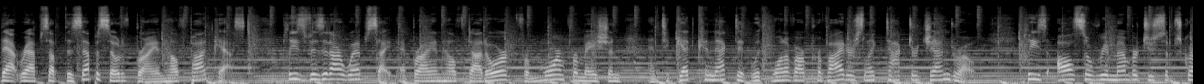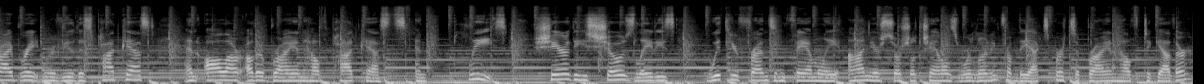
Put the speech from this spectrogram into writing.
That wraps up this episode of Bryan Health Podcast. Please visit our website at bryanhealth.org for more information and to get connected with one of our providers like Dr. Jendro. Please also remember to subscribe, rate, and review this podcast and all our other Bryan Health podcasts. And please share these shows, ladies, with your friends and family on your social channels. We're learning from the experts at Bryan Health together.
